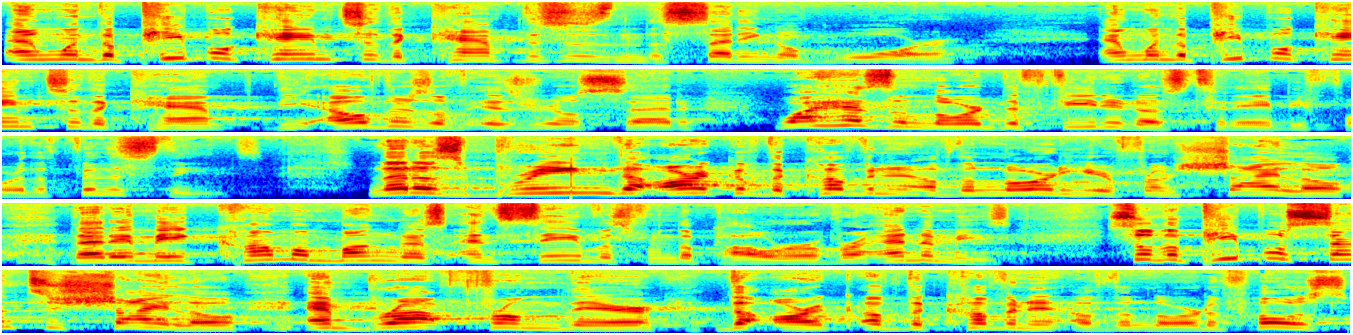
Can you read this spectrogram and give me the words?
And when the people came to the camp, this is in the setting of war. And when the people came to the camp, the elders of Israel said, Why has the Lord defeated us today before the Philistines? Let us bring the ark of the covenant of the Lord here from Shiloh, that it may come among us and save us from the power of our enemies. So the people sent to Shiloh and brought from there the ark of the covenant of the Lord of hosts,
